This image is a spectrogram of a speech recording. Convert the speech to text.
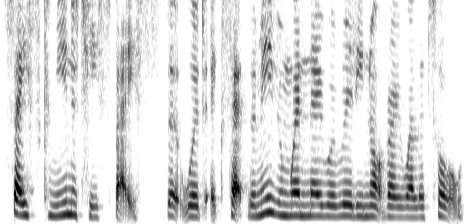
safe community space that would accept them, even when they were really not very well at all.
